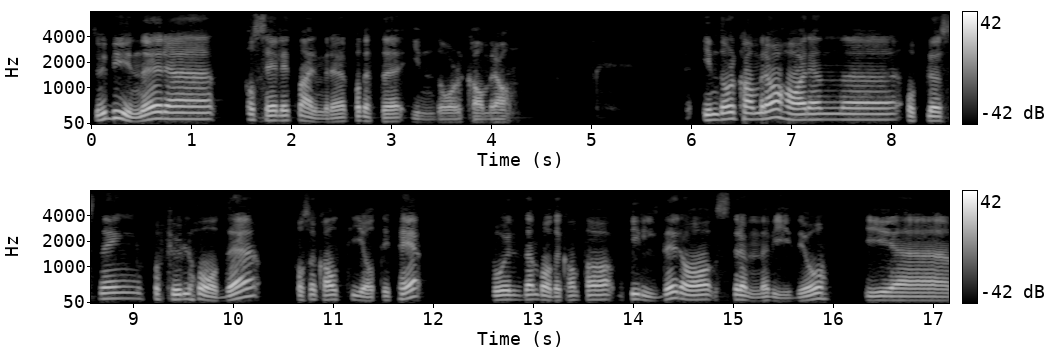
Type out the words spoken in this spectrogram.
Så vi begynner å se litt nærmere på dette indoor-kameraet. Indoor-kamera har en oppløsning på full HD, også kalt 1080P, hvor den både kan ta bilder og strømme video i eh,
